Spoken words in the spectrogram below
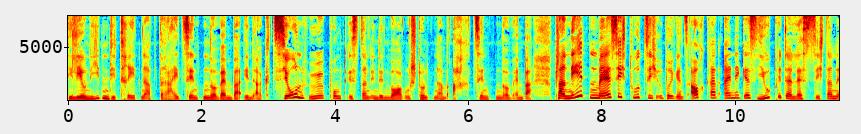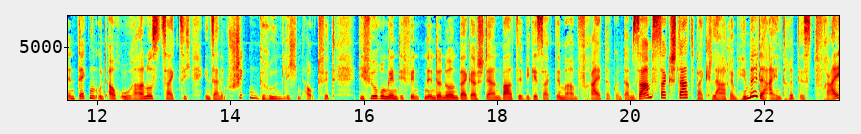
Die Leoniden, die treten ab 13. November in Aktion. Höhepunkt ist dann in den Morgenstunden am 18. November. Planetenmäßig tut sich übrigens auch gerade einiges. Jupiter lässt sich dann entdecken und auch Uranus zeigt sich in seinem schicken grünlichen Outfit. Die Führungen, die finden in der Nürnberger Sternwarte, wie gesagt, immer am Freitag und am Samstag statt, bei klarem Himmel. Der Eintritt ist frei.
